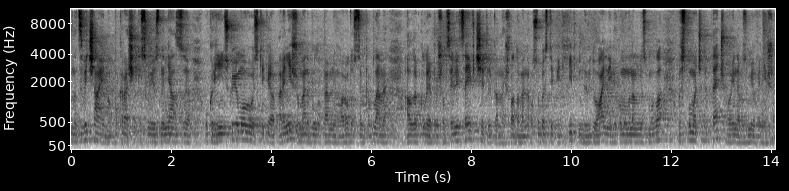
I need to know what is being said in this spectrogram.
надзвичайно покращити свої знання з української мови, оскільки раніше в мене були певного роду з цим проблеми. Але коли я прийшов в цей ліцей, вчителька знайшла до мене особистий підхід, індивідуальний, в якому вона мені змогла розтлумачити те, чого я не розумів раніше.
